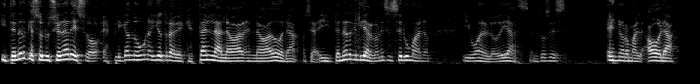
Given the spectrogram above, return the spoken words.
y tener que solucionar eso explicando una y otra vez que está en la lava- en lavadora, o sea, y tener que lidiar con ese ser humano, y bueno, lo odias. Entonces, es normal. Ahora,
